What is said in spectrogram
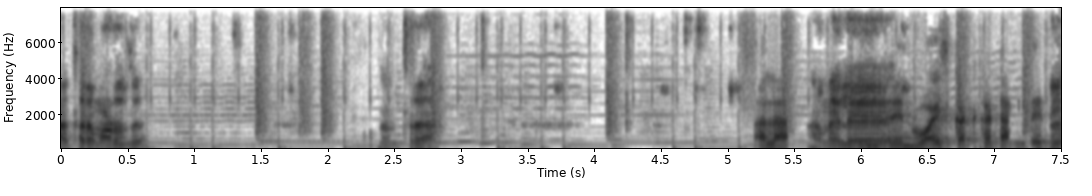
ಆ ತರ ಮಾಡೋದು. ನಂತರ ಅಲ್ಲ ಆಮೇಲೆ ನಿನ್ ವಾಯ್ಸ್ ಕಟ್ ಕಟ್ ಆಗ್ತೈತಿ.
